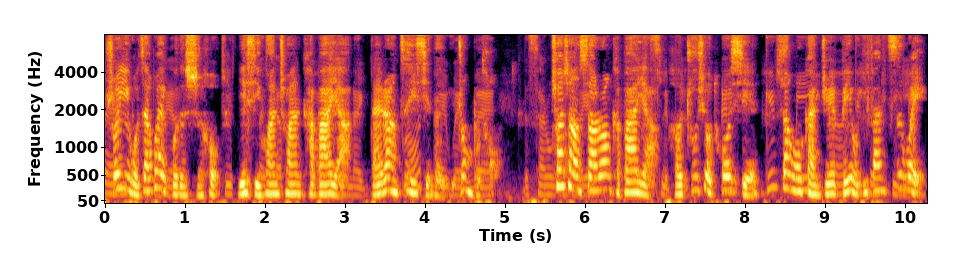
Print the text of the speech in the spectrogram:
所以我在外国的时候也喜欢穿 kabaya 来让自己显得与众不同。穿上 sarong kabaya 和珠绣拖鞋，让我感觉别有一番滋味。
